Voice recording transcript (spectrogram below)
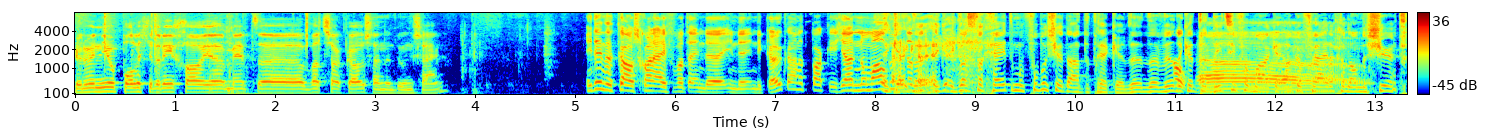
Kunnen we een nieuw polletje erin gooien met uh, wat zou Koos aan het doen zijn? Ik denk dat Koos gewoon even wat in de, in de, in de keuken aan het pakken is. Ja, normaal... Ik, ik, dat... ik, ik was vergeten mijn voetbalshirt aan te trekken. Daar, daar wilde oh. ik een traditie uh... van maken. Elke vrijdag een ander shirt.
